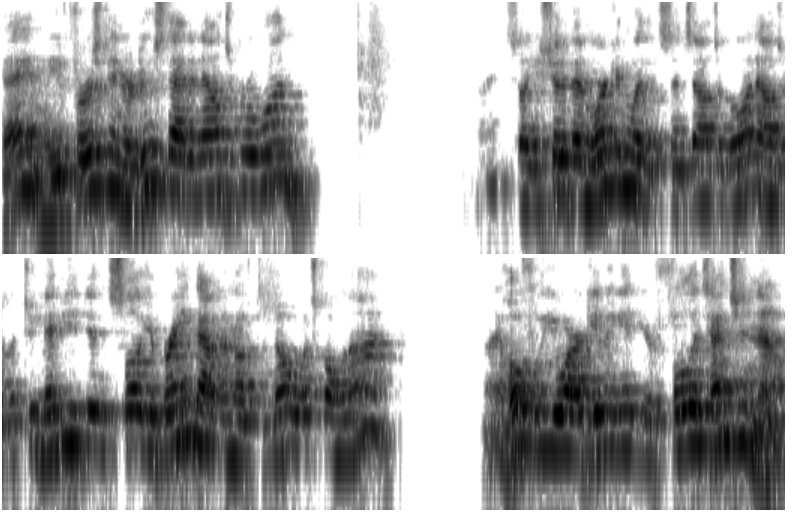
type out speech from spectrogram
Okay, and we first introduced that in Algebra 1. Right, so you should have been working with it since Algebra 1, Algebra 2. Maybe you didn't slow your brain down enough to know what's going on. Right, hopefully you are giving it your full attention now.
